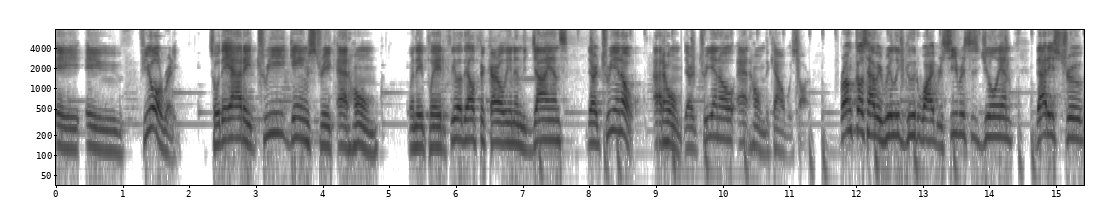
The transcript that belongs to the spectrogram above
a, a few already. So they had a three game streak at home when they played Philadelphia, Carolina, and the Giants. They're 3 0 at home. They're 3 0 at home, the Cowboys are. Broncos have a really good wide receiver, says Julian. That is true.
